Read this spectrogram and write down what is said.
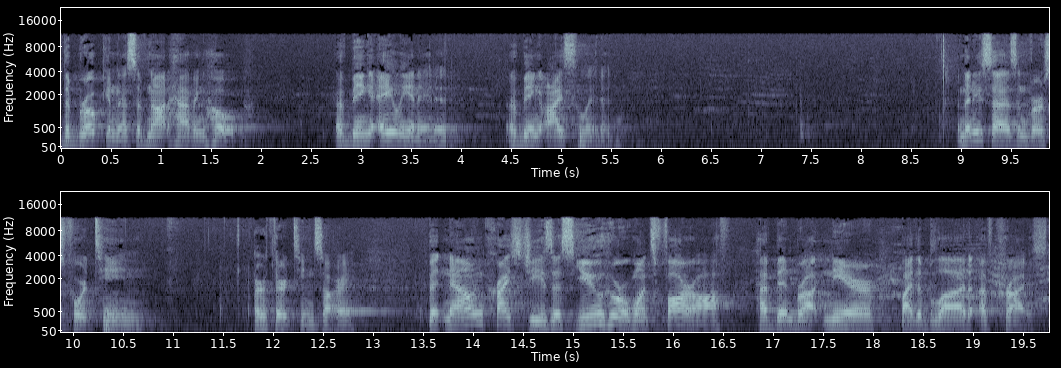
the brokenness of not having hope, of being alienated, of being isolated. And then he says in verse 14, or 13, sorry, but now in Christ Jesus, you who were once far off have been brought near by the blood of Christ.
